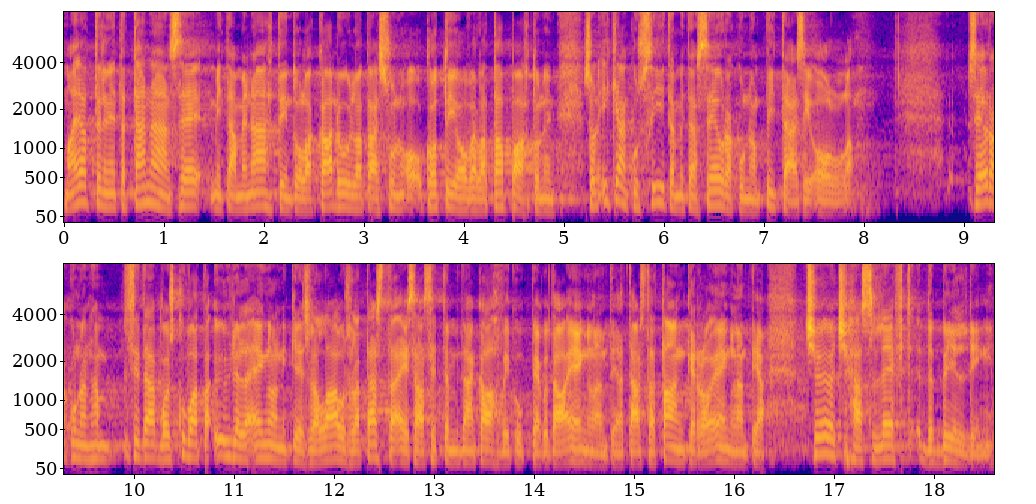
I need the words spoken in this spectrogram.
Mä ajattelin, että tänään se, mitä me nähtiin tuolla kaduilla tai sun kotiovella tapahtui, niin se on ikään kuin siitä, mitä seurakunnan pitäisi olla – seurakunnanhan sitä voisi kuvata yhdellä englanninkielisellä lausella. Tästä ei saa sitten mitään kahvikuppia, kun tämä on englantia. Tästä tankero englantia. Church has left the building.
